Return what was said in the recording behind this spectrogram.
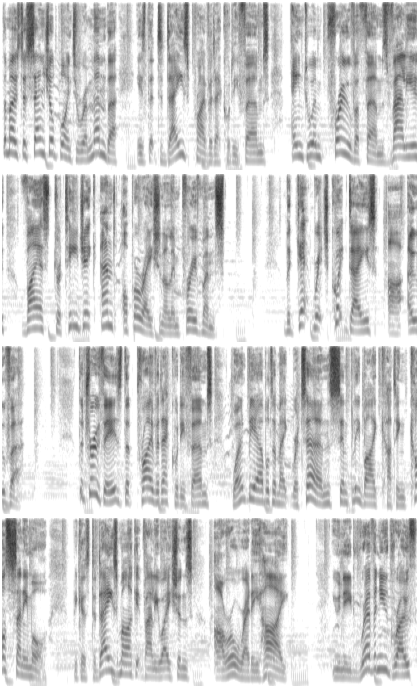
The most essential point to remember is that today's private equity firms aim to improve a firm's value via strategic and operational improvements. The get rich quick days are over. The truth is that private equity firms won't be able to make returns simply by cutting costs anymore, because today's market valuations are already high. You need revenue growth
